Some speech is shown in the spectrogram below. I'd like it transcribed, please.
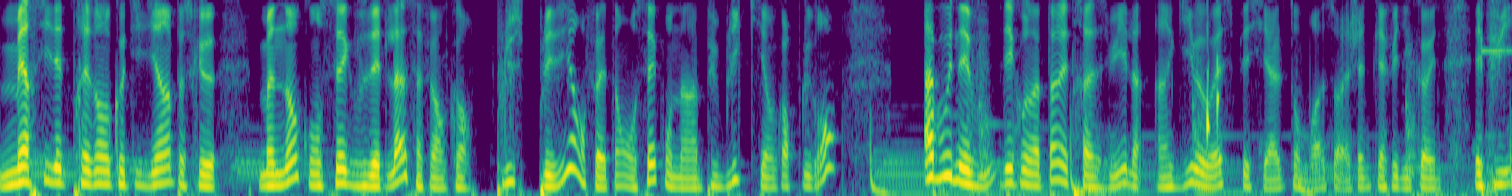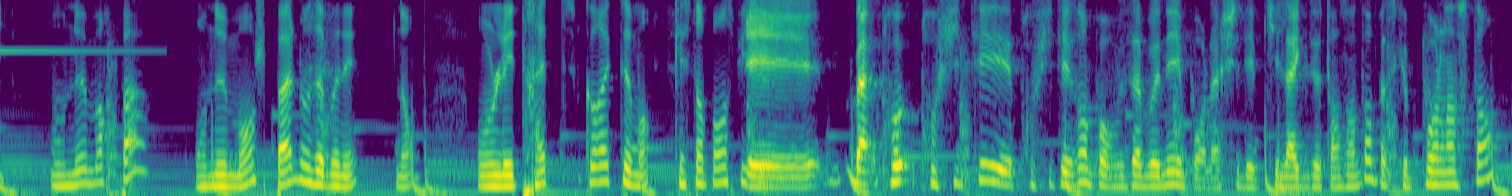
Merci d'être présent au quotidien parce que maintenant qu'on sait que vous êtes là, ça fait encore plus plaisir en fait. hein. On sait qu'on a un public qui est encore plus grand. Abonnez-vous. Dès qu'on atteint les 13 000, un giveaway spécial tombera sur la chaîne Café du Coin. Et puis, on ne mord pas. On ne mange pas nos abonnés. Non. On les traite correctement. Qu'est-ce que t'en penses, Et bah, pro- profitez, profitez-en pour vous abonner et pour lâcher des petits likes de temps en temps, parce que pour l'instant,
